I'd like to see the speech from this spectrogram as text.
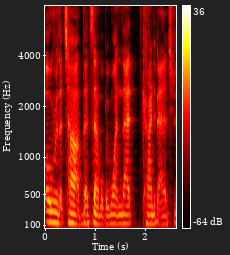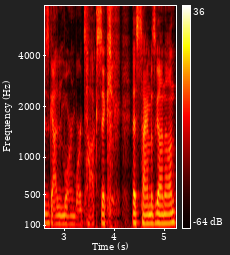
over the top. That's not what we want. And that kind of attitude has gotten more and more toxic as time has gone on.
